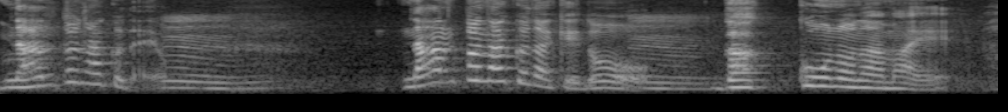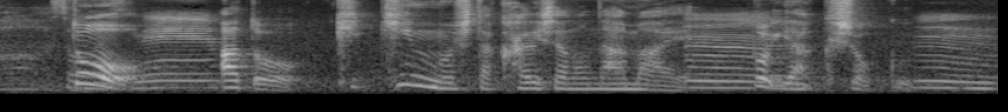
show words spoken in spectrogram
うん。なんとなくだよ。う、んなんとなくだけど、うん。学校の名前あーとそうですね。あとき勤務した会社の名前うん。と役職、うん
